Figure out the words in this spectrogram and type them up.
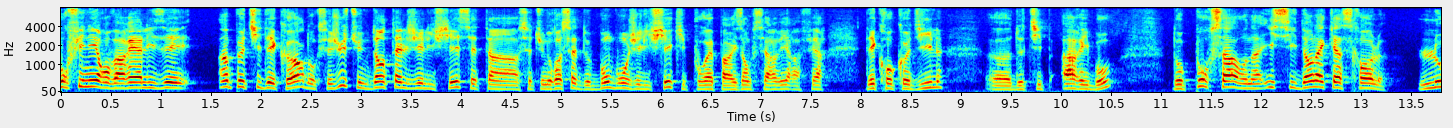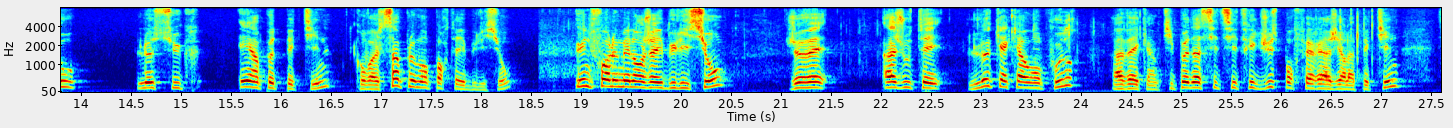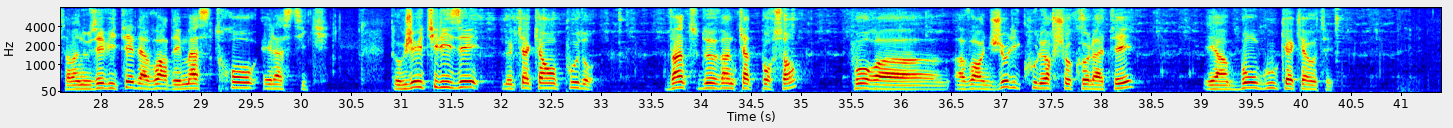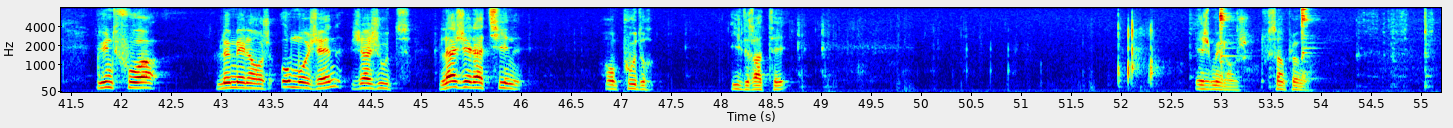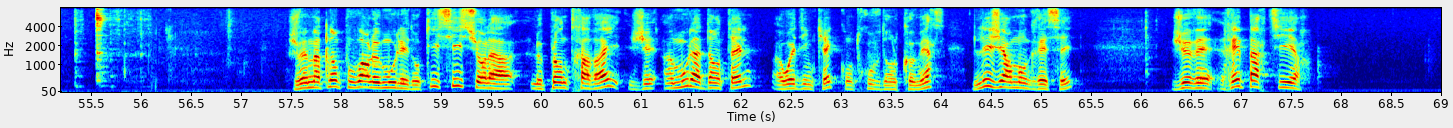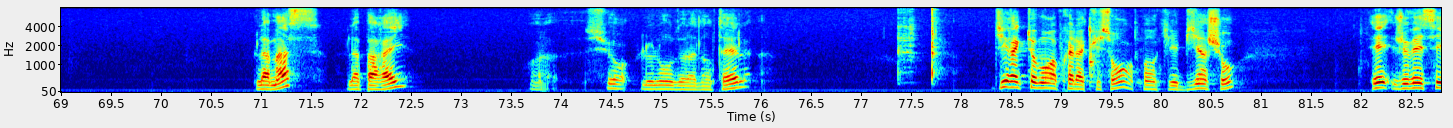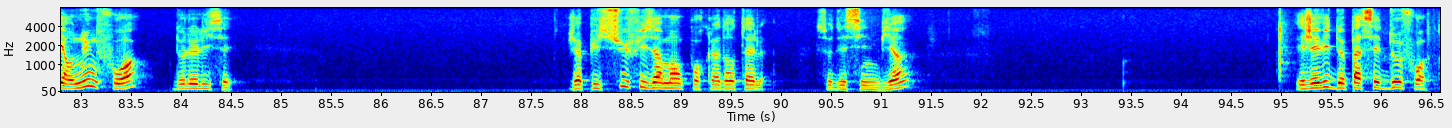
Pour finir, on va réaliser un petit décor. Donc c'est juste une dentelle gélifiée. C'est une recette de bonbons gélifiés qui pourrait par exemple servir à faire des crocodiles euh, de type Haribo. Donc pour ça, on a ici dans la casserole l'eau, le sucre et un peu de pectine qu'on va simplement porter à ébullition. Une fois le mélange à ébullition, je vais ajouter le cacao en poudre avec un petit peu d'acide citrique juste pour faire réagir la pectine. Ça va nous éviter d'avoir des masses trop élastiques. Donc j'ai utilisé le cacao en poudre 22-24% pour euh, avoir une jolie couleur chocolatée et un bon goût cacaoté. Une fois le mélange homogène, j'ajoute la gélatine en poudre hydratée et je mélange tout simplement. Je vais maintenant pouvoir le mouler. Donc ici, sur le plan de travail, j'ai un moule à dentelle, à wedding cake, qu'on trouve dans le commerce, légèrement graissé. Je vais répartir la masse, l'appareil, sur le long de la dentelle, directement après la cuisson, pendant qu'il est bien chaud. Et je vais essayer en une fois de le lisser. J'appuie suffisamment pour que la dentelle se dessine bien. Et j'évite de passer deux fois.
